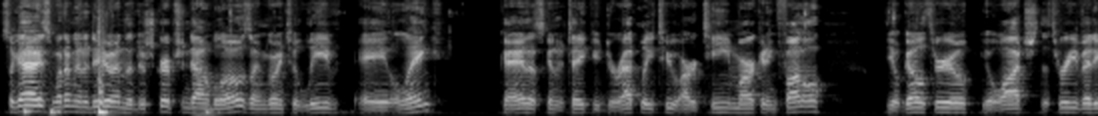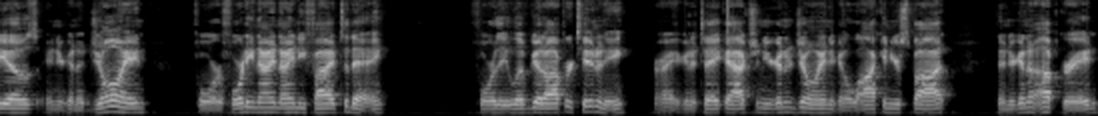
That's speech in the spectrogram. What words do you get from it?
So guys, what I'm going to do in the description down below is I'm going to leave a link, okay, that's going to take you directly to our team marketing funnel. You'll go through, you'll watch the three videos, and you're going to join for $49.95 today for the Live Good opportunity. All right, you're going to take action, you're going to join, you're going to lock in your spot, then you're going to upgrade,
